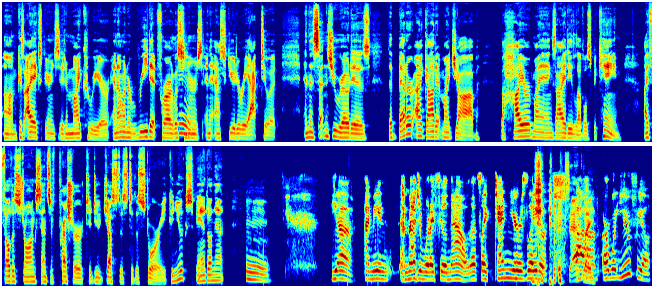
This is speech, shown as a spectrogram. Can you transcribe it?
because um, I experienced it in my career. And I want to read it for our hmm. listeners mm. and ask you to react to it. And the sentence you wrote is The better I got at my job, the higher my anxiety levels became. I felt a strong sense of pressure to do justice to the story. Can you expand on that? Mm. Yeah. I mean, imagine what I feel now. That's like 10 years later. exactly. Um, or what you feel.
